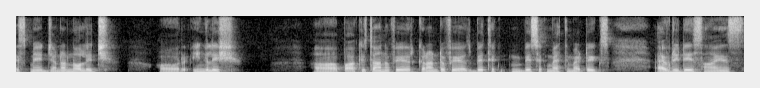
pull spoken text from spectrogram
इसमें जनरल नॉलेज और English Pakistan affair current affairs basic basic mathematics everyday science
